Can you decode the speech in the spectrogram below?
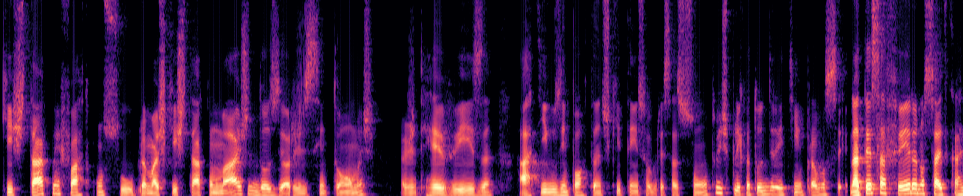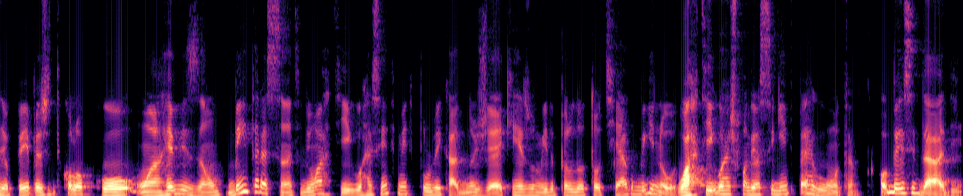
que está com infarto com supra, mas que está com mais de 12 horas de sintomas, a gente revisa artigos importantes que tem sobre esse assunto e explica tudo direitinho para você. Na terça-feira, no site Cardiopapers, a gente colocou uma revisão bem interessante de um artigo recentemente publicado no JEC, resumido pelo Dr. Tiago Bignoso. O artigo respondeu a seguinte pergunta: obesidade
